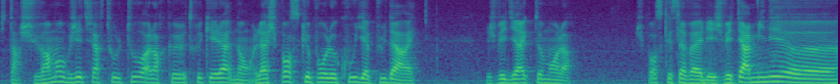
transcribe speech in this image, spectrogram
Putain, je suis vraiment obligé de faire tout le tour alors que le truc est là. Non, là je pense que pour le coup, il n'y a plus d'arrêt. Je vais directement là. Je pense que ça va aller. Je vais terminer euh,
